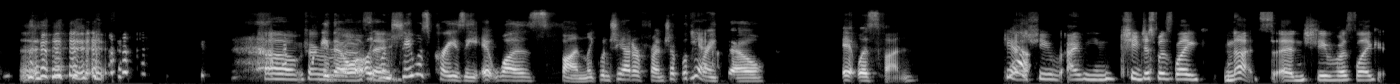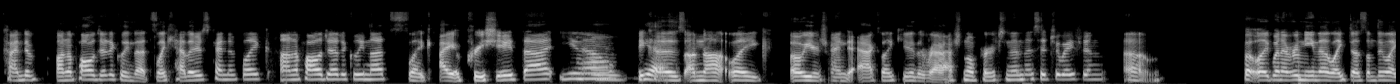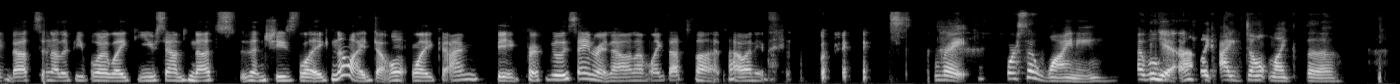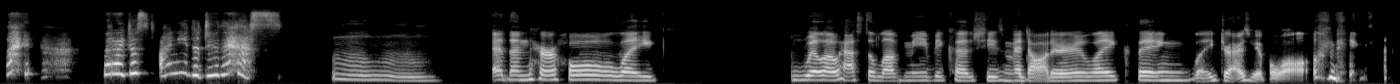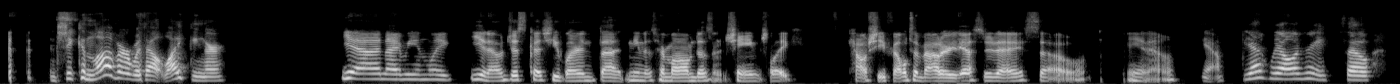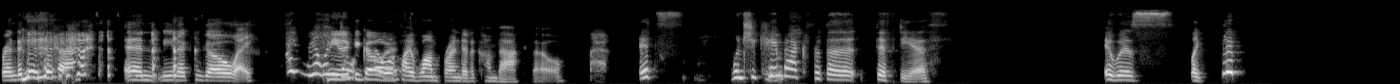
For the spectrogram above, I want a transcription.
um, I Hey, though, what I like when she was crazy, it was fun. Like when she had her friendship with Yeah. Franco, it was fun. Yeah, she i mean she just was like nuts and she was like kind of unapologetically nuts. Like heather's kind of like unapologetically nuts. Like i appreciate that you know Mhm, yeah. because i'm not like oh you're trying to act like you're the rational person in this situation. Um but like whenever nina like does something like nuts and other people are like you sound nuts then she's like no i don't. Like i'm being perfectly sane right now. And i'm like that's not how anything works. Right. We're so whiny. I will Yeah. Like I don't like the but, but I just I need to do this. Mm. and then her whole like Willow has to love me because she's my daughter like thing like drives me up a wall. And she can love her without liking her. yeah, and I mean like, you know, just cuz she learned that Nina's her mom doesn't change like how she felt about her yesterday, so, you know. Yeah. Yeah, we all agree. So Brenda can come back and Nina can go away. I really Nina don't could go know away. if I want Brenda to come back though. It's when she came back for the 50th, it was like blip.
